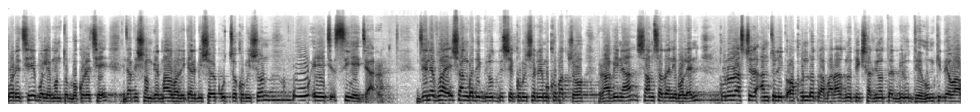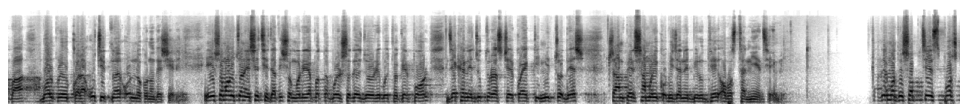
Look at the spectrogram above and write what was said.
করেছে বলে মন্তব্য করেছে জাতিসংঘের মানবাধিকার বিষয়ক উচ্চ কমিশন, ওএইচসিএইচআর। জেনেভায় সাংবাদিকদের উদ্দেশ্যে কমিশনের মুখপাত্র রাভিনা শামসাদানি বলেন, কোন রাষ্ট্রের আঞ্চলিক অখণ্ডতা বা রাজনৈতিক স্বাধীনতার বিরুদ্ধে হুমকি দেওয়া বা বল প্রয়োগ করা উচিত নয় অন্য কোনো দেশের। এই সমালোচনা এসেছে জাতিসংঘ নিরাপত্তা পরিষদের জরুরি বৈঠকের পর, যেখানে যুক্তরাষ্ট্রের কয়েকটি মিত্র দেশ ট্রাম্পের সামরিক অভিযানের বিরুদ্ধে অবস্থান নিয়েছে। তাদের মধ্যে সবচেয়ে স্পষ্ট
